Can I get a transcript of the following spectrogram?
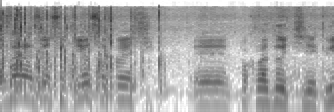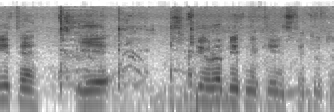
А зараз Йосип е, покладуть квіти і співробітники інституту.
